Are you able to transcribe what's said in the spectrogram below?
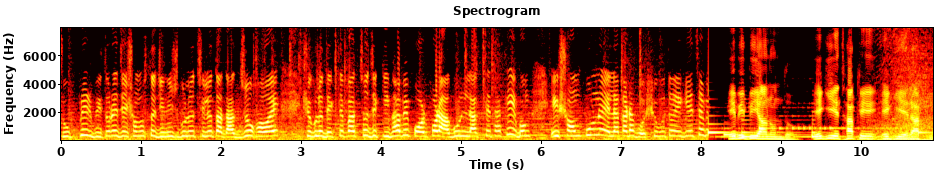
ঝুপড়ির ভিতরে যে সমস্ত জিনিসগুলো ছিল তা দাহ্য হওয়ায়, সেগুলো দেখতে পাচ্ছ যে কীভাবে পরপর আগুন লাগতে থাকে এবং এই সম্পূর্ণ এলাকাটা ভস্মীভূত এগিয়েছে? এবিপি আনন্দ। এগিয়ে থাকে এগিয়ে রাখে।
